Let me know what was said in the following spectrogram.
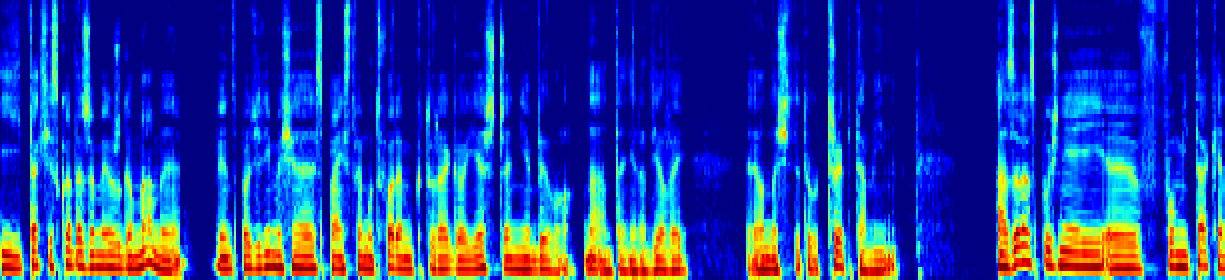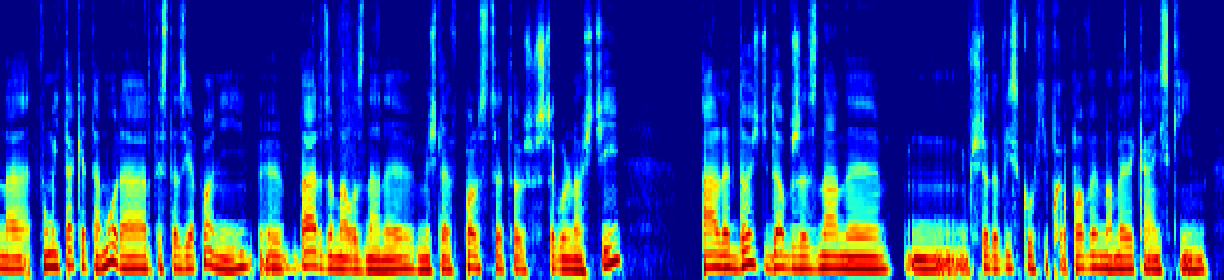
i tak się składa, że my już go mamy, więc podzielimy się z Państwem utworem, którego jeszcze nie było na antenie radiowej. On nosi tytuł Tryptamin. A zaraz później e, Fumitake, na, Fumitake Tamura, artysta z Japonii, e, bardzo mało znany, myślę w Polsce to już w szczególności, ale dość dobrze znany mm, w środowisku hip-hopowym, amerykańskim, E,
